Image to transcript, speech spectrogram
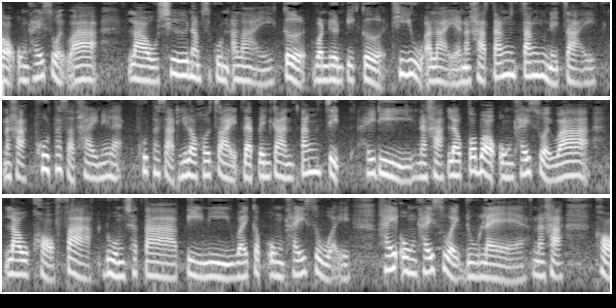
บอกองค์ไทยสวยว่า เราชื่อนามสกุลอะไร เกิดวันเดือนปีเกิดที่อยู่อะไรนะคะ ตั้งตั้งอยู่ในใจนะคะ พูดภาษาไทยนี่แหละพูดภาษาที่เราเข้าใจ แต่เป็นการตั้งจิตให้ดีนะคะแล้วก็บอกองค์ไทยสวยว่า เราขอฝากดวงชะตาปีนี้ไว้กับองค์ไทยสวย ให้องค์ไทยสวยดูแลนะคะ ขอ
